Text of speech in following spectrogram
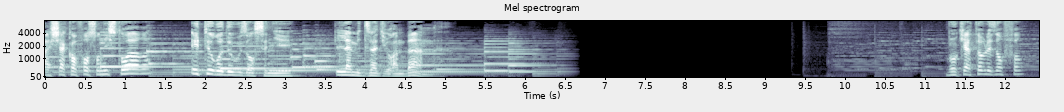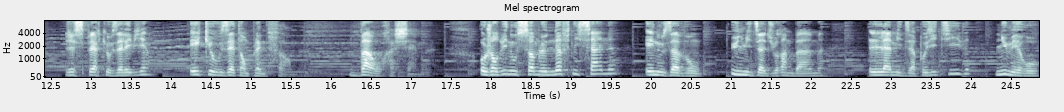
À chaque enfant son histoire est heureux de vous enseigner la mitzvah du Rambam. Bokertov les enfants, j'espère que vous allez bien et que vous êtes en pleine forme. Baruch Hashem. Aujourd'hui nous sommes le 9 Nissan et nous avons une mitzvah du Rambam, la mitzvah positive numéro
